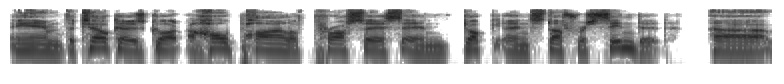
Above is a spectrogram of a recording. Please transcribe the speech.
and the telcos got a whole pile of process and doc and stuff rescinded. Uh,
